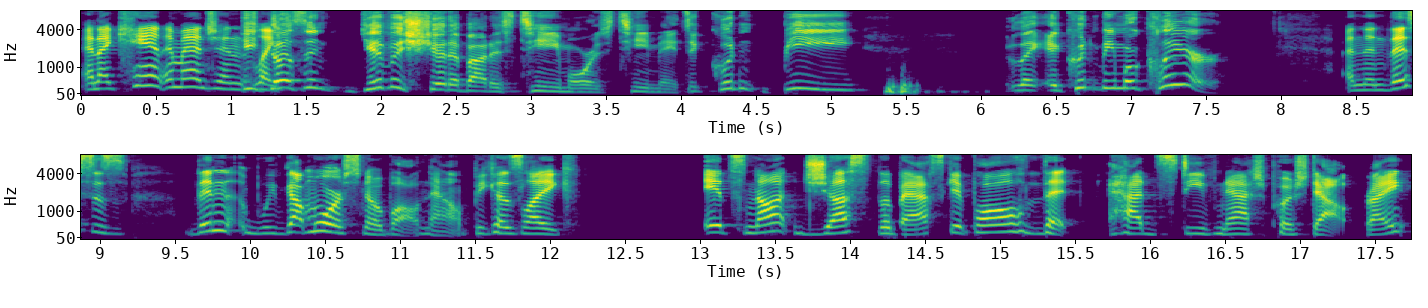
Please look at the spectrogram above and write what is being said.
and I can't imagine like He like doesn't give a shit about his team or his teammates. It couldn't be like it couldn't be more clear. And then this is then we've got more snowball now because like it's not just the basketball that had Steve Nash pushed out, right?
